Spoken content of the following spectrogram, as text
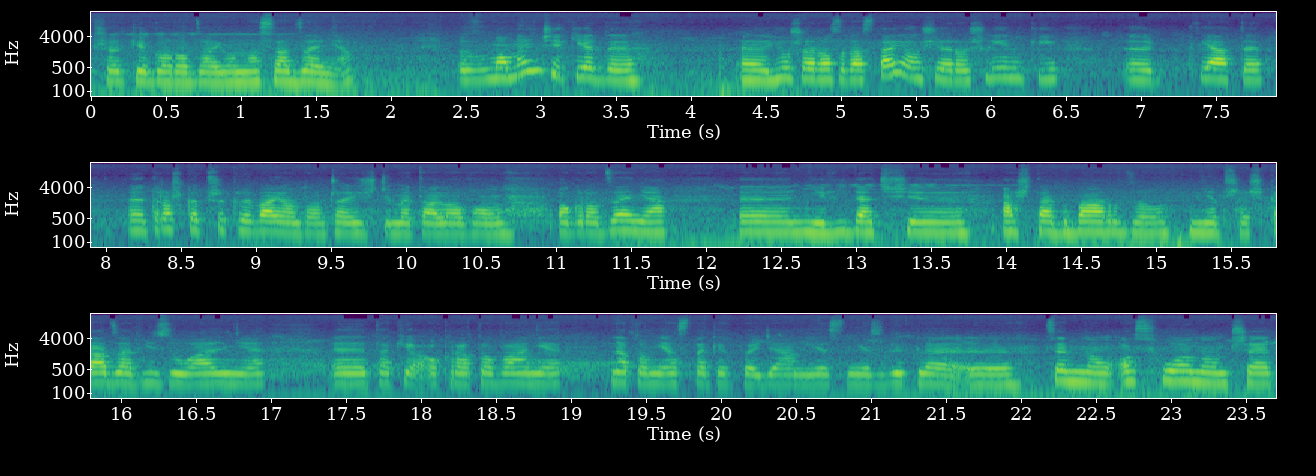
wszelkiego rodzaju nasadzenia. W momencie, kiedy e, już rozrastają się roślinki, e, kwiaty, e, troszkę przykrywają tą część metalową ogrodzenia. Nie widać aż tak bardzo, nie przeszkadza wizualnie takie okratowanie. Natomiast, tak jak powiedziałam, jest niezwykle cenną osłoną przed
